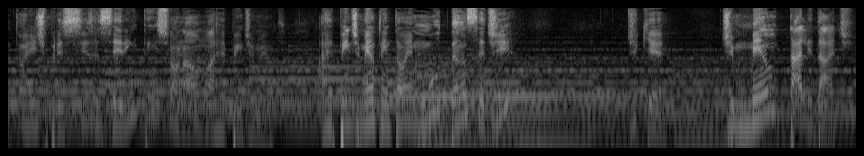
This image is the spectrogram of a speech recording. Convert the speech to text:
Então a gente precisa ser intencional no arrependimento. Arrependimento então é mudança de de quê? De mentalidade.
